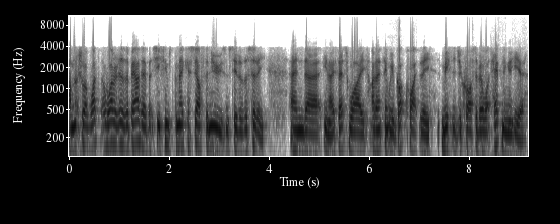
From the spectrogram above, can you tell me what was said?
I'm not sure what what it is about her, but she seems to make herself the news instead of the city, and uh, you know that's why I don't think we've got quite the message across about what's happening here.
